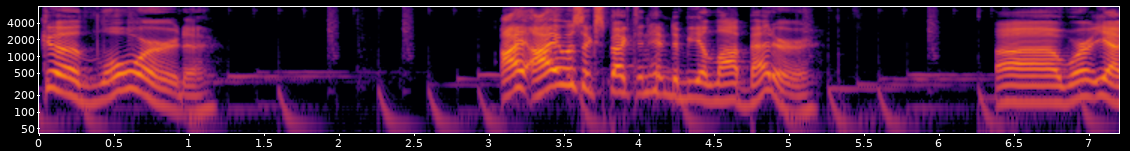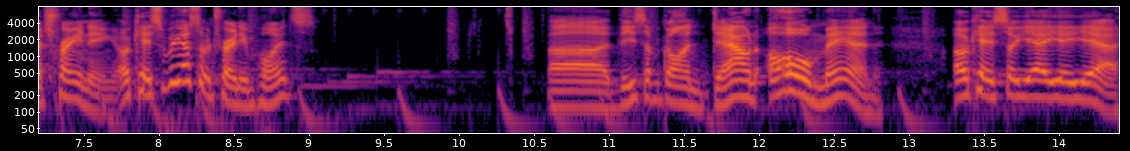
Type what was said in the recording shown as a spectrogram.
Good lord. I, I was expecting him to be a lot better. Uh, where, yeah, training. Okay, so we got some training points. Uh, these have gone down. Oh, man. Okay, so yeah, yeah, yeah.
